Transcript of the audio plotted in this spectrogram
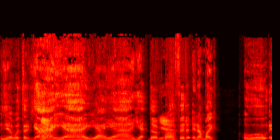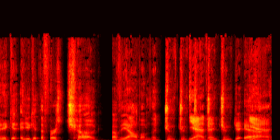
you know, with the yeah, yeah, yeah, yeah, yeah, the Yeah. prophet, and I'm like, oh, and it get and you get the first chug of the album, the junk, junk, Yeah, junk, the- junk, yeah. yeah.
